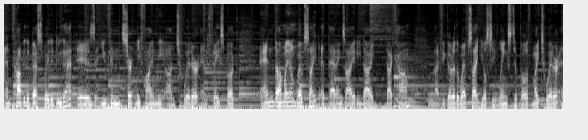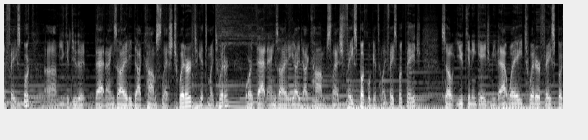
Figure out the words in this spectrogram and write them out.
And probably the best way to do that is that you can certainly find me on Twitter and Facebook and on my own website at thatanxiety.com. Uh, if you go to the website, you'll see links to both my Twitter and Facebook. Um, you could do the thatanxiety.com slash Twitter to get to my Twitter, or thatanxietyguy.com slash Facebook will get to my Facebook page. So you can engage me that way, Twitter, Facebook,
